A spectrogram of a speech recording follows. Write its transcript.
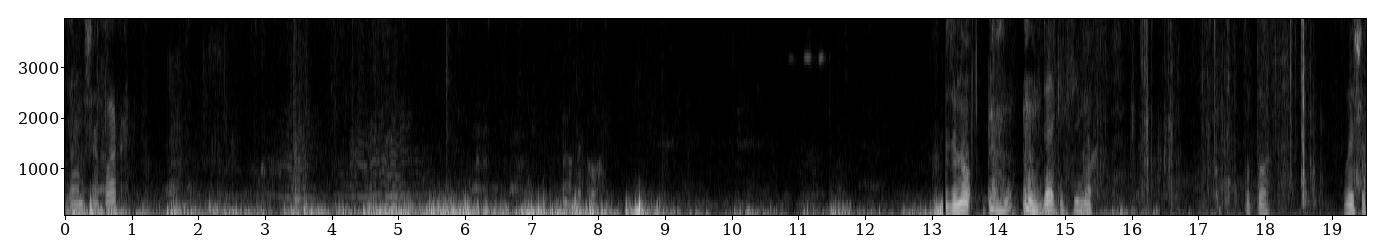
Дам ще пак. Отако. Друзі, Ну, деяких сім'ях, тобто лише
